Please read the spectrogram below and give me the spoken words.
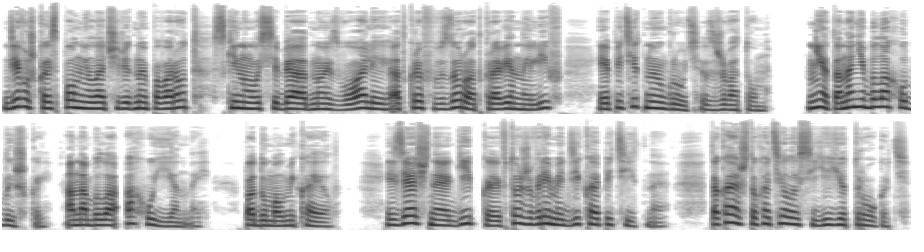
Девушка исполнила очередной поворот, скинула с себя одну из вуалей, открыв взору откровенный лиф и аппетитную грудь с животом. Нет, она не была худышкой, она была охуенной, подумал Микаэл. Изящная, гибкая и в то же время дико аппетитная, такая, что хотелось ее трогать.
